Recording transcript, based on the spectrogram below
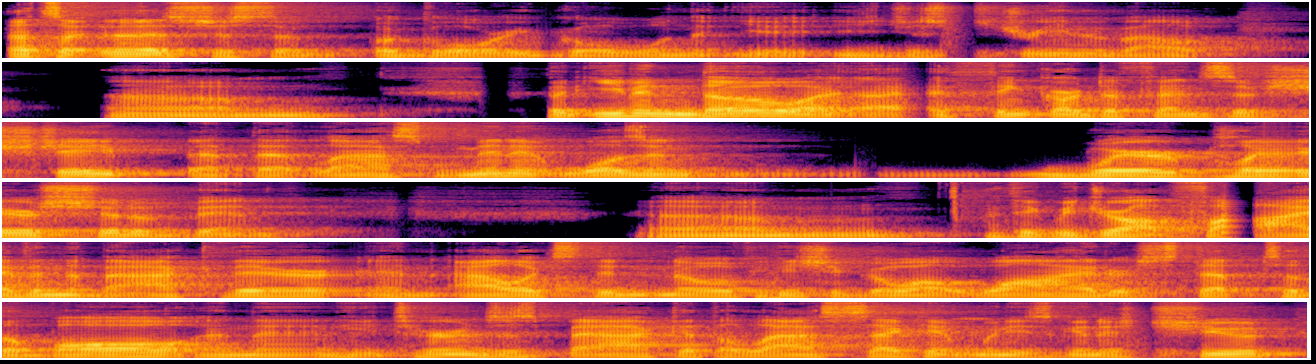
That's a, that's just a, a glory goal, one that you you just dream about. Um, but even though I, I think our defensive shape at that last minute wasn't where players should have been. Um, I think we dropped five in the back there, and Alex didn't know if he should go out wide or step to the ball, and then he turns his back at the last second when he's going to shoot.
